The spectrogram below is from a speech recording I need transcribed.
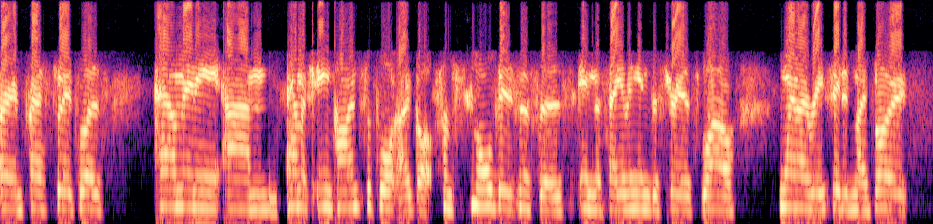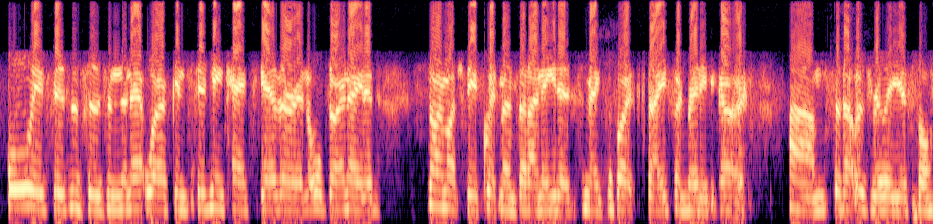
or impressed with, was how many, um, how much in-kind support I got from small businesses in the sailing industry as well. When I refitted my boat, all these businesses in the network in Sydney came together and all donated so much of the equipment that I needed to make the boat safe and ready to go. Um, so that was really useful.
